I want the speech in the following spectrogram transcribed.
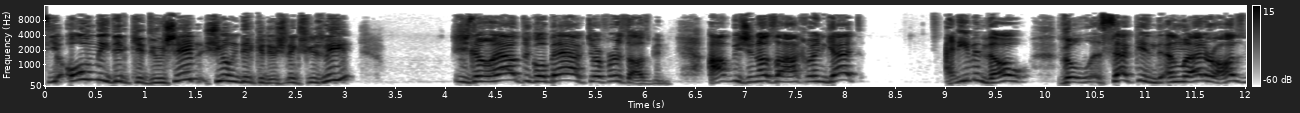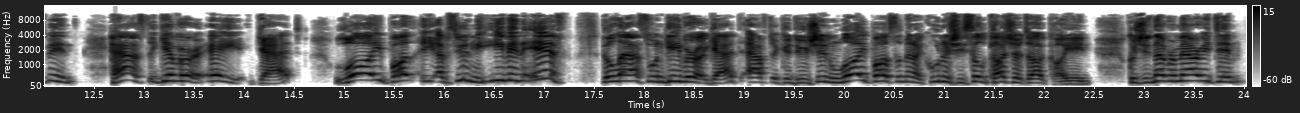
he only did kedushin. She only did kedushin. Excuse me. She's allowed to go back to her first husband. get. And even though the second and latter husband has to give her a get, excuse me, even if the last one gave her a get after Kedushin. Loi paslam and akuna, she's still kasher to a koyin, because she's never married him.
